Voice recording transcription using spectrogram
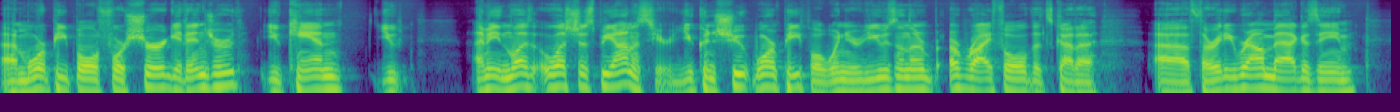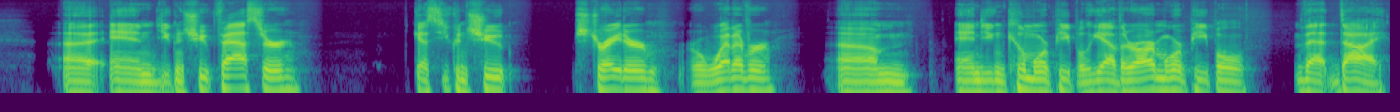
Uh, more people for sure get injured. You can, you, I mean, let, let's just be honest here. You can shoot more people when you're using a, a rifle that's got a, a 30 round magazine uh, and you can shoot faster. Guess you can shoot straighter or whatever. Um, and you can kill more people. Yeah, there are more people that die.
